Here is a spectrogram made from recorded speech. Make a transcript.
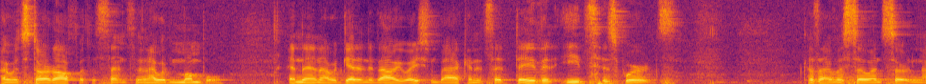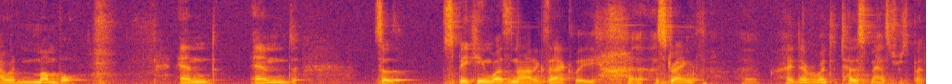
I would start off with a sentence and I would mumble. And then I would get an evaluation back and it said, David eats his words. Because I was so uncertain, I would mumble. And, and so speaking was not exactly a strength. I never went to Toastmasters, but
